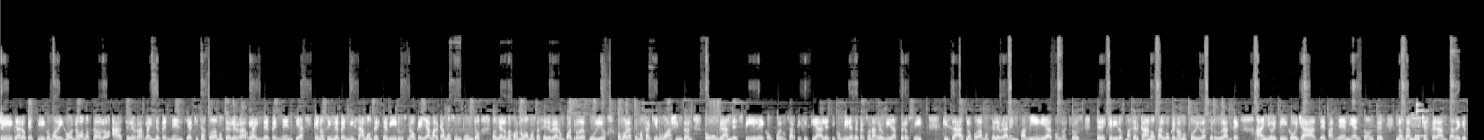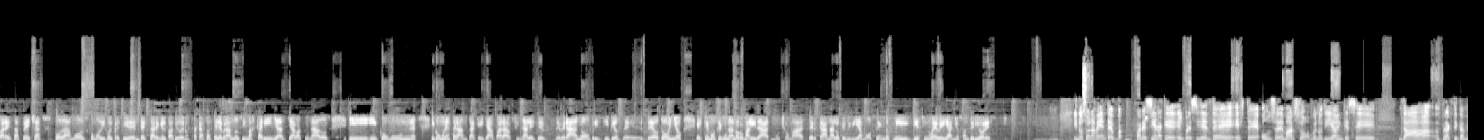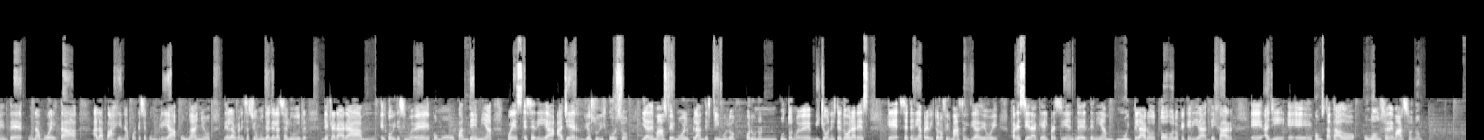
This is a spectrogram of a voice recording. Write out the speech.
Sí, claro que sí, como dijo, no vamos solo a celebrar la independencia, quizás podamos celebrar la independencia que nos independizamos de este virus, ¿no? Que ya marcamos un punto donde a lo mejor no vamos a celebrar un 4 de julio como lo hacemos aquí en Washington con un gran desfile, con fuegos artificiales y con miles de personas reunidas, pero sí, quizás lo podamos celebrar en familia, con nuestros seres queridos más cercanos, algo que no hemos podido hacer durante año y pico ya de pandemia. Entonces, nos da mucha esperanza de que para esa fecha podamos, como dijo el presidente, estar en el patio de nuestra casa celebrando sin mascarillas, ya vacunados y, con, un, y con una esperanza que ya para finales de, verano, principios de, de otoño, estemos en una normalidad mucho más cercana a lo que vivíamos en 2019 y años anteriores. Y no solamente, pareciera que el presidente este 11 de marzo, bueno, día en que se da prácticamente una vuelta a la página porque se cumplía un año de la Organización Mundial de la Salud declarara mm, el COVID-19 como pandemia, pues ese día, ayer, dio su discurso y además firmó el plan de estímulo por 1.9 billones de dólares que se tenía previsto lo firmase el día de hoy. Pareciera que el presidente tenía muy claro todo lo que quería dejar eh, allí eh, eh, constatado un 11 de marzo, ¿no?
